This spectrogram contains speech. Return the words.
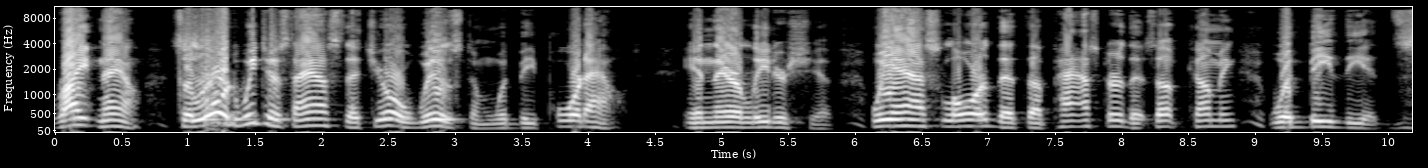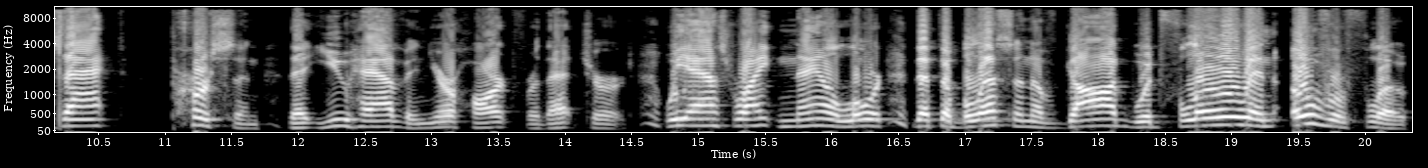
Right now. So, Lord, we just ask that your wisdom would be poured out in their leadership. We ask, Lord, that the pastor that's upcoming would be the exact person that you have in your heart for that church. We ask right now, Lord, that the blessing of God would flow and overflow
